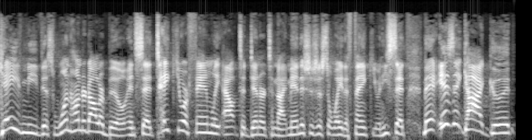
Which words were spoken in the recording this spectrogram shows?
gave me this $100 bill and said, Take your family out to dinner tonight. Man, this is just a way to thank you. And he said, Man, isn't God good?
